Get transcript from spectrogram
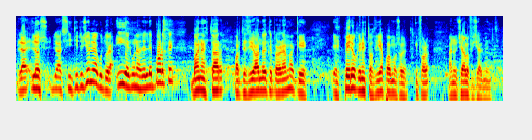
las instituciones de la cultura y algunas del deporte van a estar participando de este programa que Espero que en estos días podamos anunciarlo oficialmente.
